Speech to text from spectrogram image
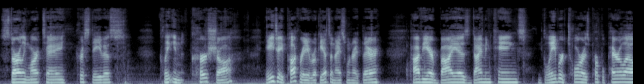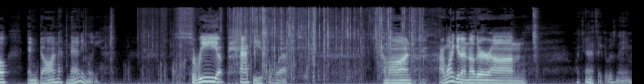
Starling Marte, Chris Davis, Clayton Kershaw, AJ Puk rated rookie. That's a nice one right there. Javier Baez, Diamond Kings, Gleyber Torres, Purple Parallel, and Don Mattingly three packies left. Come on. I want to get another, um, why can't I think of his name?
